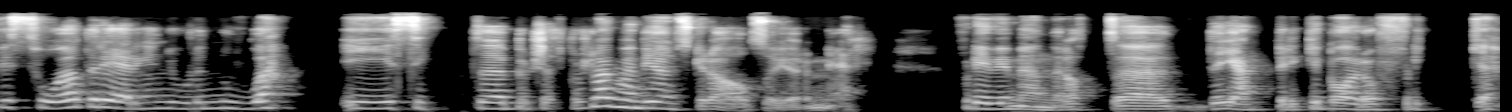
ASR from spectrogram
Vi så jo at regjeringen gjorde noe i sitt uh, budsjettforslag, men vi ønsker da altså å gjøre mer. Fordi vi mener at det hjelper ikke bare å flikke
